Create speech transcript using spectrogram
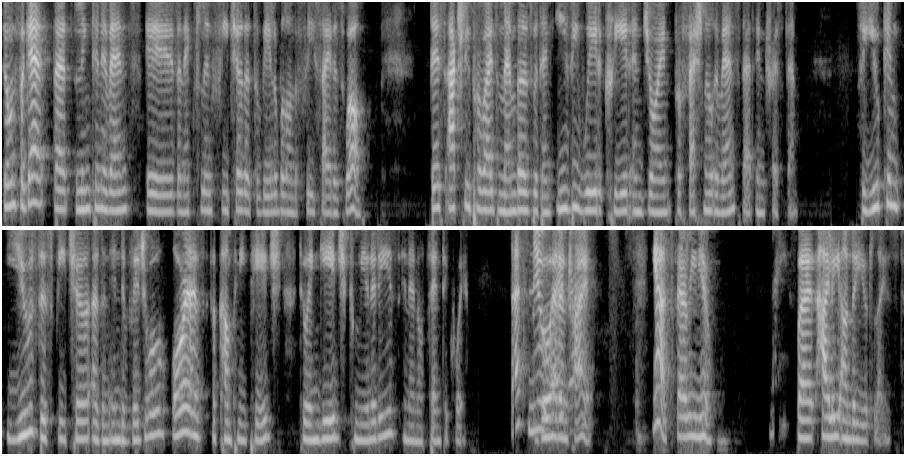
Don't forget that LinkedIn Events is an excellent feature that's available on the free side as well. This actually provides members with an easy way to create and join professional events that interest them. So you can use this feature as an individual or as a company page to engage communities in an authentic way. That's new. So go ahead and try it. Yeah, it's fairly new. Nice. But highly underutilized.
